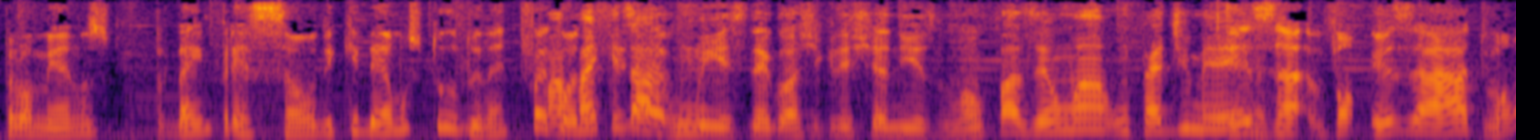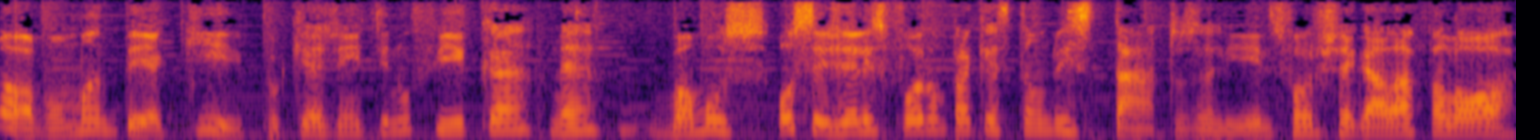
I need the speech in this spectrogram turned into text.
Pelo menos dá a impressão de que demos tudo, né? Foi Mas quando vai que dá ruim esse negócio de cristianismo. Vamos fazer uma, um pé de meia. Exa va- exato, vamos, ó, vamos manter aqui, porque a gente não fica, né? Vamos. Ou seja, eles foram pra questão do status ali. Eles foram chegar lá e falou: ó,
